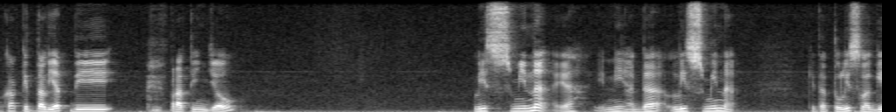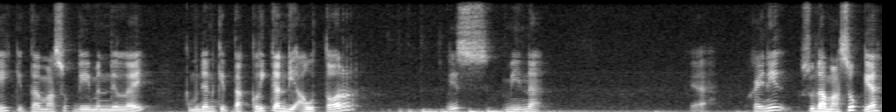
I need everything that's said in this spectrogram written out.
Maka kita lihat di pratinjau. Lismina ya. Ini ada Lismina. Kita tulis lagi kita masuk di Mendeley kemudian kita klikkan di author list mina. Ya. Oke ini sudah masuk ya.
